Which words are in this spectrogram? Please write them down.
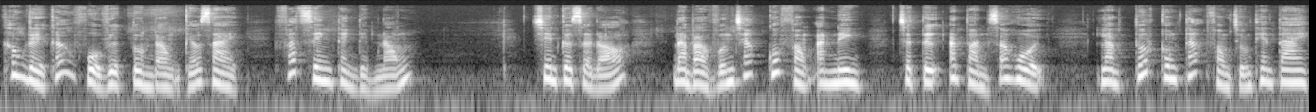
không để các vụ việc tồn động kéo dài, phát sinh thành điểm nóng. Trên cơ sở đó, đảm bảo vững chắc quốc phòng an ninh, trật tự an toàn xã hội, làm tốt công tác phòng chống thiên tai,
